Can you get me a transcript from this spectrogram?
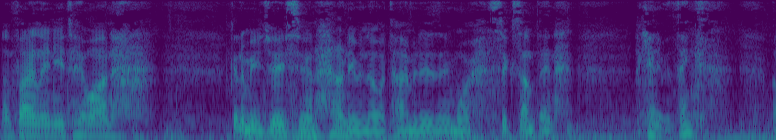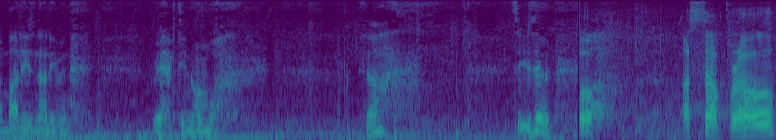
I'm finally in Itaewon. Gonna meet Jay soon. I don't even know what time it is anymore. Six something. I can't even think. My body's not even reacting normal. So, see you soon. What's up, bro?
